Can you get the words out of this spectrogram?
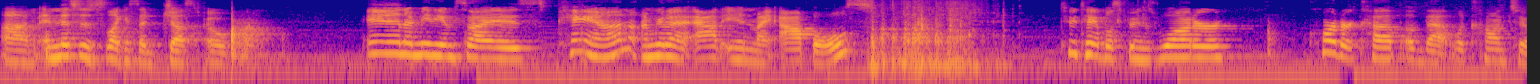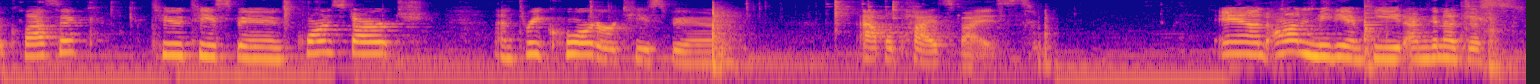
Um, and this is, like I said, just over. In a medium sized pan, I'm gonna add in my apples. Two tablespoons water, quarter cup of that Lakanto Classic, two teaspoons cornstarch, and three quarter teaspoon apple pie spice. And on medium heat, I'm gonna just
